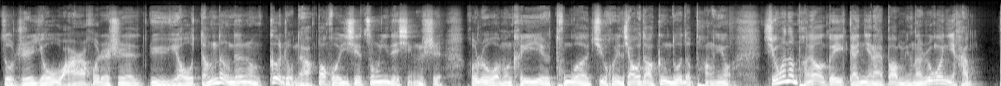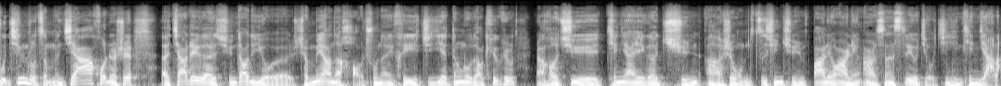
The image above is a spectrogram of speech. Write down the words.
组织游玩或者是旅游等等等等各种的，包括一些综艺的形式，或者我们可以通过聚会交到更多的朋友。喜欢的朋友可以赶紧来报名了。如果你还不清楚怎么加，或者是呃加这个群到底有什么样的好处呢？可以直接登录到 QQ，然后去添加一个群啊，是我们的咨询群八六二零二三四六九进行添加了。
